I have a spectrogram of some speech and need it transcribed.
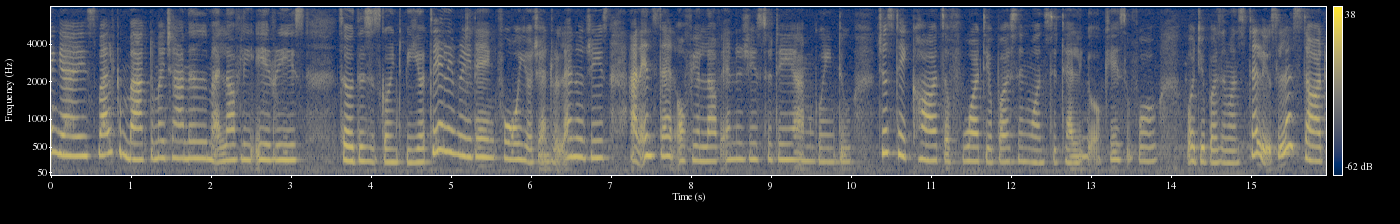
Hi guys, welcome back to my channel, my lovely Aries. So this is going to be your daily reading for your general energies and instead of your love energies today, I'm going to just take cards of what your person wants to tell you. Okay, so for what your person wants to tell you. So let's start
